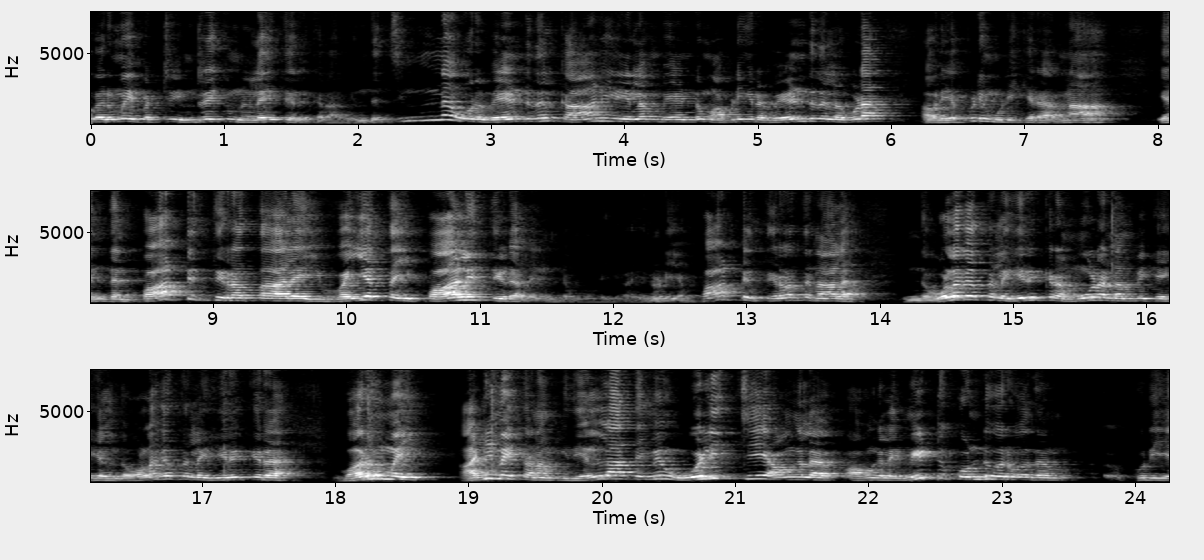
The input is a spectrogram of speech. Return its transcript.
பெருமை பற்றி இன்றைக்கும் நிலைத்து இருக்கிறார் இந்த சின்ன ஒரு வேண்டுதல் காணி நிலம் வேண்டும் அப்படிங்கிற வேண்டுதலை கூட அவர் எப்படி முடிக்கிறார்னா எந்த பாட்டு திறத்தாலே இவ்வையத்தை பாலித்திட வேண்டும் அப்படிங்கிறார். என்னுடைய பாட்டு திறத்தினால இந்த உலகத்துல இருக்கிற மூட நம்பிக்கைகள் இந்த உலகத்துல இருக்கிற வறுமை அடிமைத்தனம் இது எல்லாத்தையுமே ஒழிச்சு அவங்கள அவங்களை மீட்டு கொண்டு வருவதற்குரிய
